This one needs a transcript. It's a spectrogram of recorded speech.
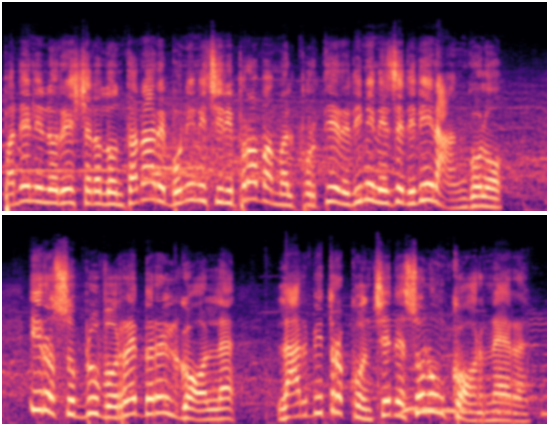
Panelli non riesce ad allontanare, Bonini ci riprova ma il portiere di Minese devia in angolo. I rossoblù vorrebbero il gol, l'arbitro concede solo un corner.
